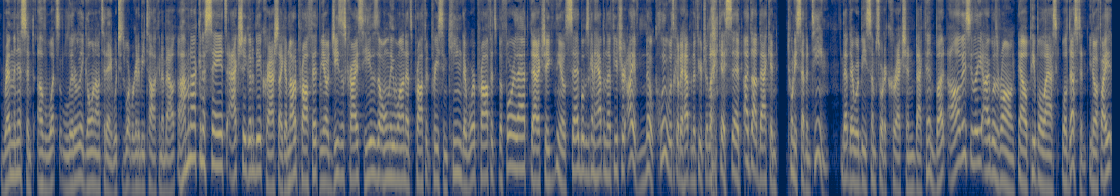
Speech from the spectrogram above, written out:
reminiscent of what's literally going on today, which is what we're going to be talking about. I'm not going to say it's actually going to be a crash. Like, I'm not a prophet. You know, Jesus Christ, he was the only one that's prophet, priest, and king. There were prophets before that that actually, you know, said what was going to happen in the future. I have no clue what's going to happen in the future. Like I said, I thought back in 2017 that there would be some sort of correction back then, but obviously I was wrong. Now people ask, well, Dustin, you know, if I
